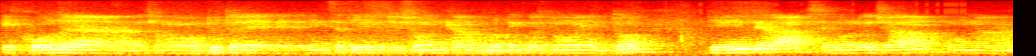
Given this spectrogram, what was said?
e con eh, diciamo, tutte le, le, le, iniziative che ci sono in campo proprio in questo momento, diventerà, se non lo è già, una,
